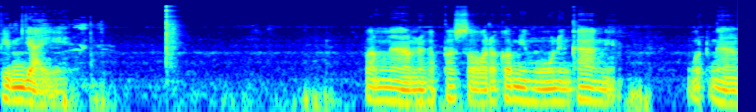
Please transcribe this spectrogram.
พิมพ์ใหญ่ ความงามนะครับพระศอแล้วก็มีหูหนึ่งข้างเนี่ยงดงาม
